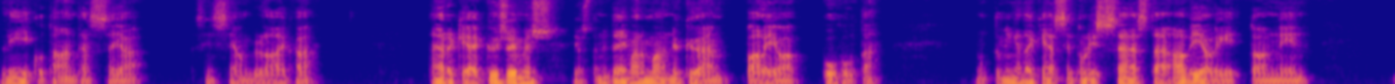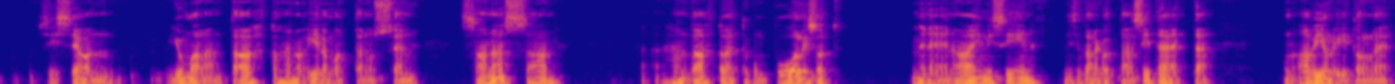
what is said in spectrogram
liikutaan tässä ja siis se on kyllä aika tärkeä kysymys, josta nyt ei varmaan nykyään paljon puhuta. Mutta minkä takia se tulisi säästää avioliittoon, niin siis se on Jumalan tahto. Hän on ilmoittanut sen sanassaan hän tahtoo, että kun puolisot menee naimisiin, niin se tarkoittaa sitä, että kun avioliitolle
